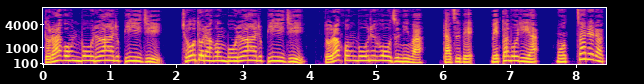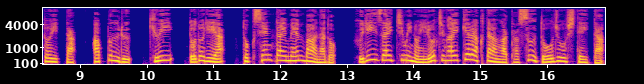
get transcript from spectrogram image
ドラゴンボール RPG、超ドラゴンボール RPG、ドラゴンボールウォーズには、ラズベ、メタボリア、モッツァレラといったアプール、キュイ、ドドリア、特戦隊メンバーなど、フリーザ一味の色違いキャラクターが多数登場していた。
